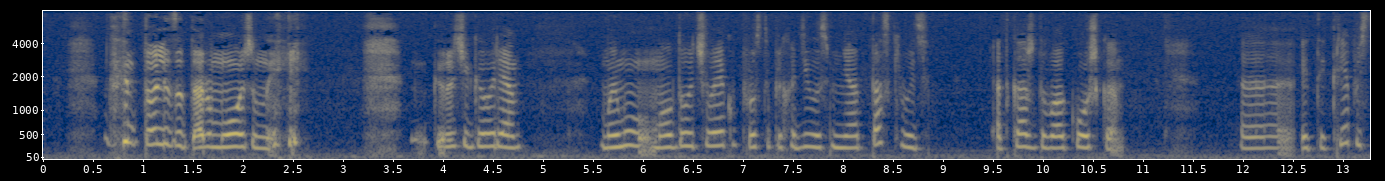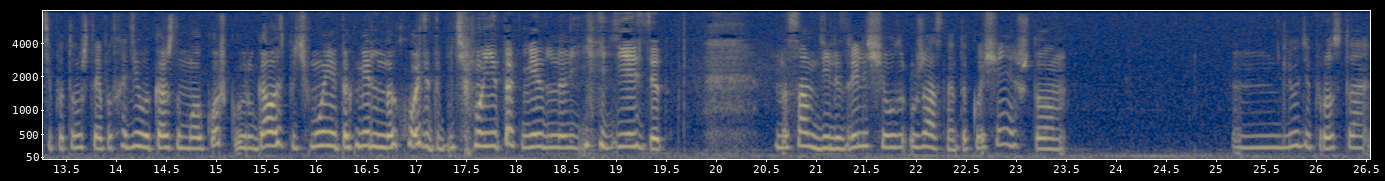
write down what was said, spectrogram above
то ли заторможенный. Короче говоря, моему молодому человеку просто приходилось меня оттаскивать от каждого окошка э, этой крепости, потому что я подходила к каждому окошку и ругалась, почему они так медленно ходят и почему они так медленно ездят. На самом деле зрелище ужасное. Такое ощущение, что люди просто...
